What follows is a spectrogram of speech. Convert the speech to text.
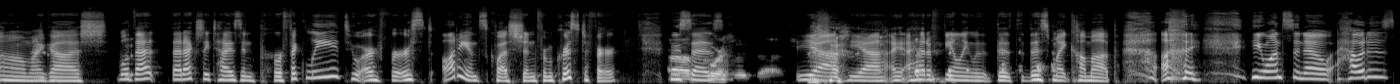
Oh my gosh. Well, that that actually ties in perfectly to our first audience question from Christopher, who of says, course it does. Yeah, yeah. I, I had a feeling that this, this might come up. Uh, he wants to know how does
